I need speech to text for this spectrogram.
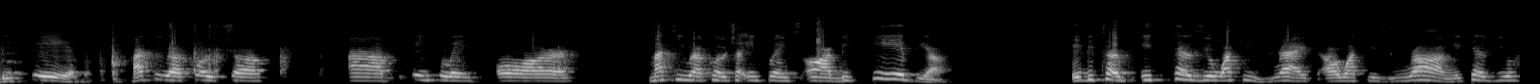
behave. Material culture uh, influence or material culture influence our behavior. It, determines, it tells you what is right or what is wrong. It tells you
